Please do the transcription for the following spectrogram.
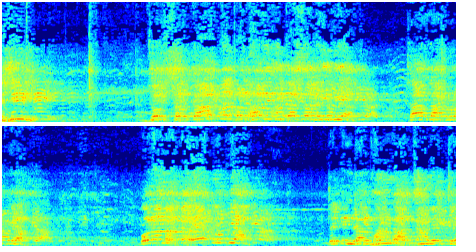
इसी जो सरकार ने प्रधानी जी पैसा नहीं दिया चार लाख रुपया कोरोना का एक रुपया। लेकिन दरभंगा ज़िले के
